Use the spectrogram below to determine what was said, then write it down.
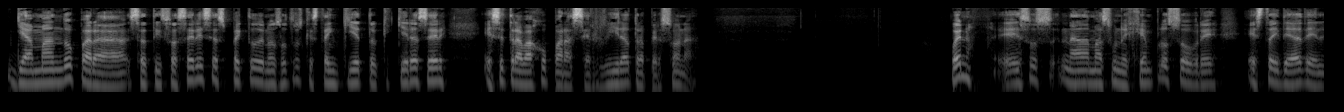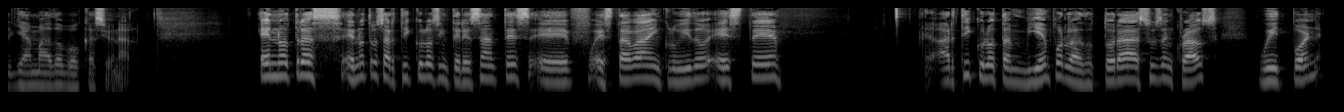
llamando para satisfacer ese aspecto de nosotros que está inquieto, que quiere hacer ese trabajo para servir a otra persona? Bueno, eso es nada más un ejemplo sobre esta idea del llamado vocacional. En, otras, en otros artículos interesantes eh, estaba incluido este artículo también por la doctora Susan Krauss Whitburn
